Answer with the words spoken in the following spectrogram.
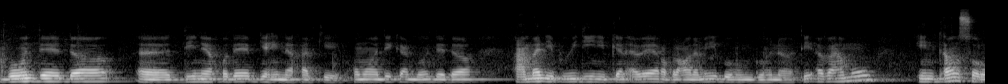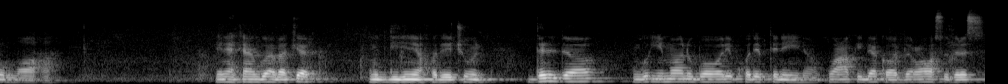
بوند دا دين خدا بجهين خلقي خماندي كن بوند دا عملي بوي ديني بكن اوه رب العالمين بهم جهناتي. أفهمو؟ إن تنصروا الله. يعني كان جو أفكر. مدينين خده چون. دل دا نقول إيمان و باوري بخده بتنينا. وعقيدة كاد راس و درس.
